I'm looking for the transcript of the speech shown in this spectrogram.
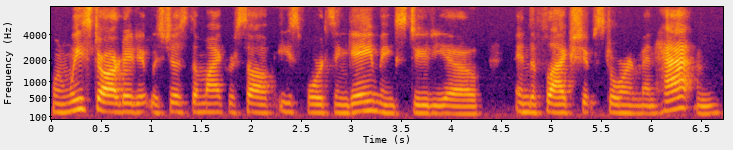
When we started, it was just the Microsoft Esports and Gaming Studio in the flagship store in Manhattan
